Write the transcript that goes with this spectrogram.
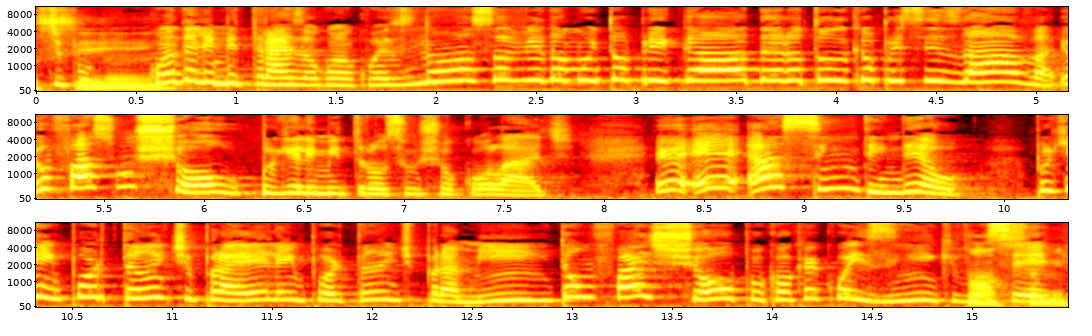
Tipo, Sim. quando ele me traz alguma coisa, nossa vida, muito obrigada, era tudo que eu precisava. Eu faço um show porque ele me trouxe um chocolate. É, é assim, entendeu? Porque é importante pra ele, é importante pra mim. Então faz show por qualquer coisinha que Nossa, você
